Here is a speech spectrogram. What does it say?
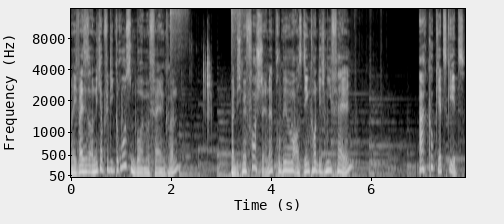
Und ich weiß jetzt auch nicht, ob wir die großen Bäume fällen können. Könnte ich mir vorstellen, ne? Probieren wir mal aus. Den konnte ich nie fällen. Ach, guck, jetzt geht's.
